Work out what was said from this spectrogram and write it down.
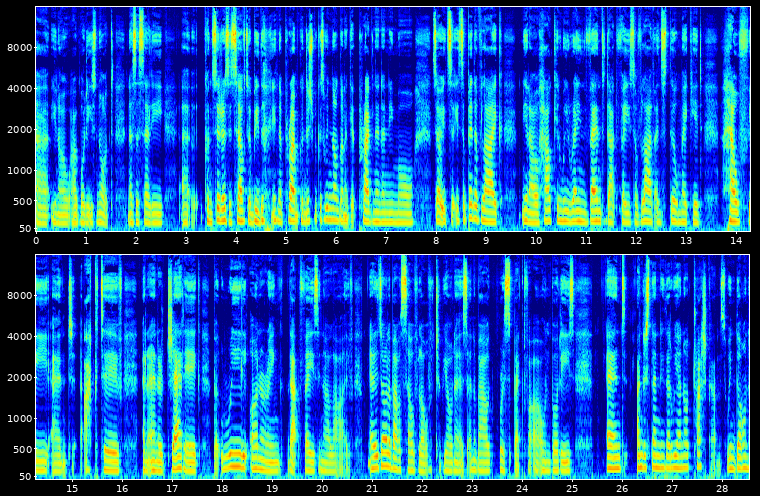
uh, you know our body is not necessarily uh, considers itself to be the, in a prime condition because we're not going to get pregnant anymore. So it's it's a bit of like you know how can we reinvent that phase of life and still make it healthy and active and energetic, but really honoring that phase in our life. And it's all about self love, to be honest, and about respect for our own bodies and understanding that we are not trash cans. We don't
